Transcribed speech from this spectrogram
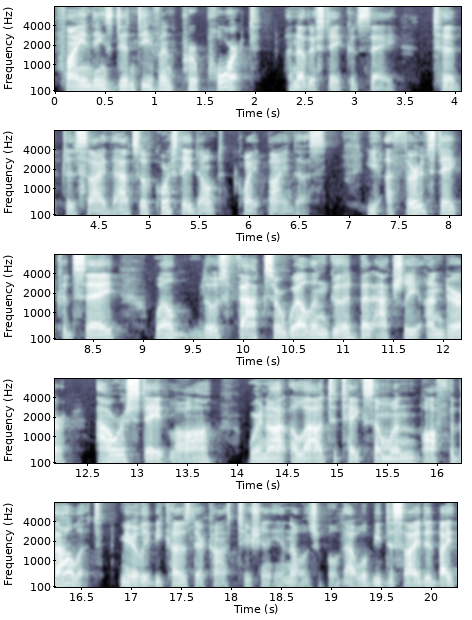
findings didn't even purport, another state could say, to decide that. So, of course, they don't quite bind us. A third state could say, well, those facts are well and good, but actually, under our state law, we're not allowed to take someone off the ballot merely because they're constitutionally ineligible. That will be decided by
